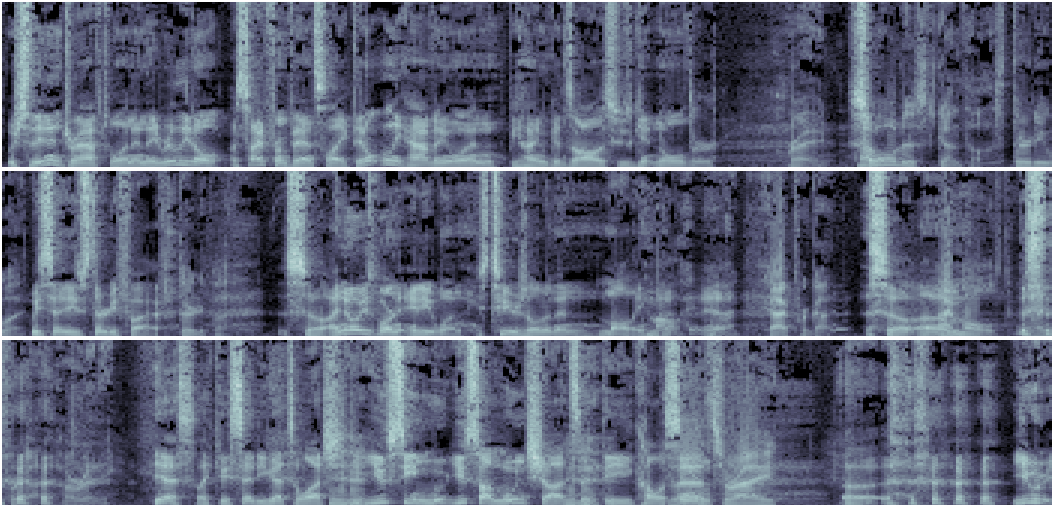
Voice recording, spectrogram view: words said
which they didn't draft one, and they really don't. Aside from Van Slyke, they don't really have anyone behind Gonzalez who's getting older. Right. How So- old is Gonzalez? Thirty what? We said he's 35. Thirty-five. So I know he's born in 81. He's two years older than Molly. but, Molly. yeah. Yeah, I forgot. So um, I'm old. I forgot already. Yes, like you said, you got to watch. You've seen you saw moonshots at the Coliseum. That's right. you were,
